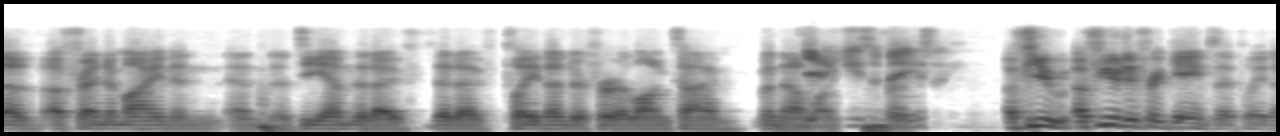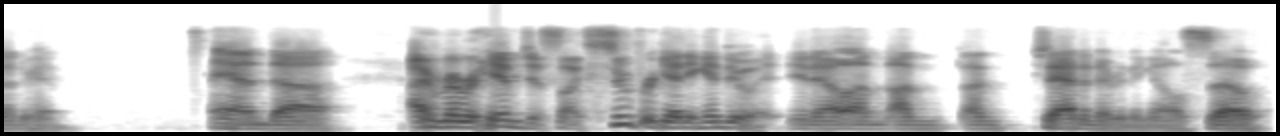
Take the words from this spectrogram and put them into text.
a, a, friend of mine and and a DM that I've that I've played under for a long time. Well, not Yeah, long, he's amazing. A few a few different games I played under him, and uh, I remember him just like super getting into it, you know, on on on chat and everything else. So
